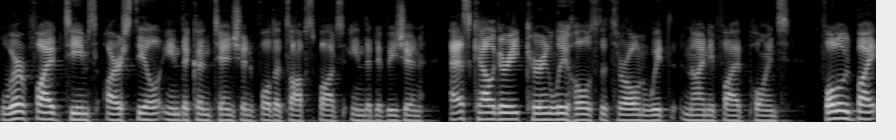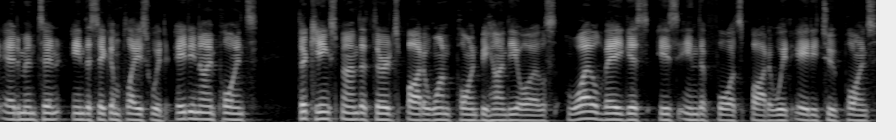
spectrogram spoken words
where five teams are still in the contention for the top spots in the division, as Calgary currently holds the throne with 95 points, followed by Edmonton in the second place with 89 points. The Kings man the third spot, one point behind the Oils, while Vegas is in the fourth spot with 82 points,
